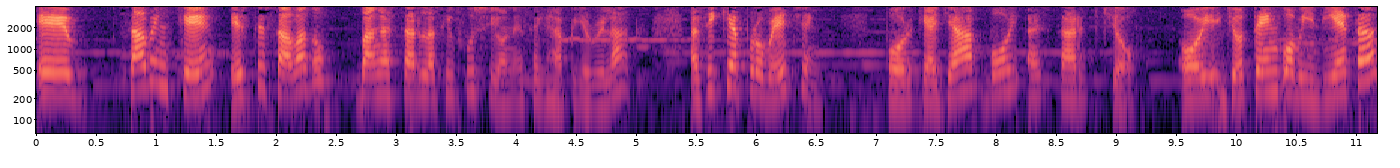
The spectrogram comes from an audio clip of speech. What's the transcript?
eh, ¿saben que Este sábado van a estar las infusiones en Happy Relax. Así que aprovechen, porque allá voy a estar yo. Hoy yo tengo a mi nieta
